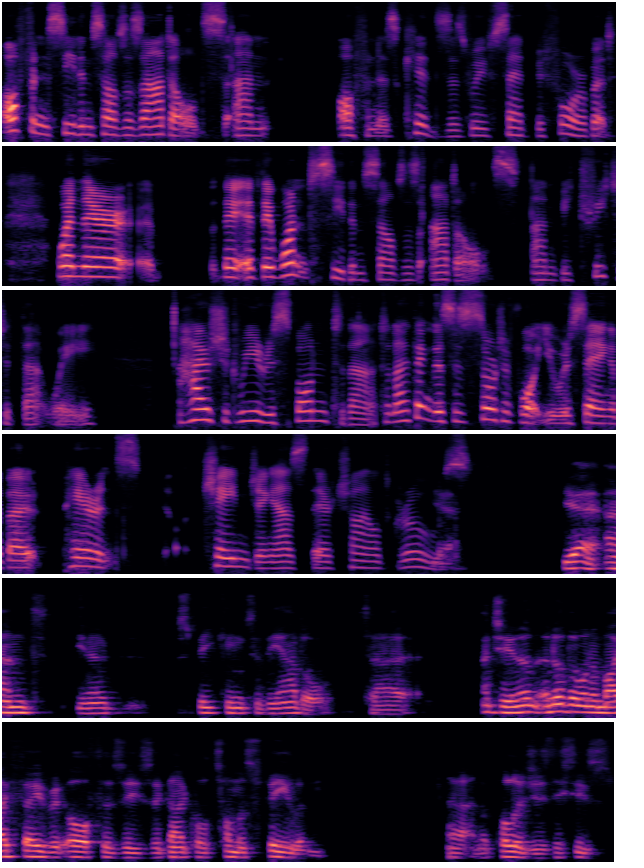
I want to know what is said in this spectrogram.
often see themselves as adults and often as kids as we've said before but when they're they, if they want to see themselves as adults and be treated that way how should we respond to that and i think this is sort of what you were saying about parents changing as their child grows. Yeah, yeah. and you know, speaking to the adult, uh, actually another one of my favourite authors is a guy called Thomas Phelan. Uh, and apologies, this is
